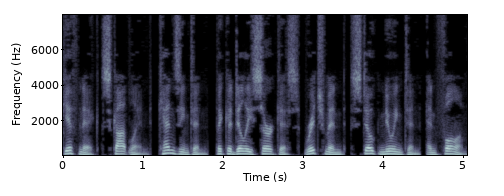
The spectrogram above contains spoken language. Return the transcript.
Giffnock Scotland, Kensington, Piccadilly Circus, Richmond, Stoke Newington, and Fulham.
